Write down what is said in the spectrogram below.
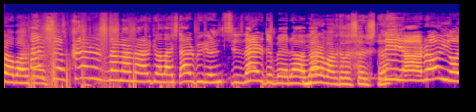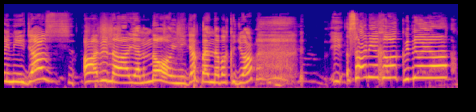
Merhaba arkadaşlar. Her zaman arkadaşlar bugün sizlerle beraber Merhaba arkadaşlar işte. Lia Roy oynayacağız. Abim de var yanımda oynayacak. Ben de bakacağım. Saniye Kavak videoya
